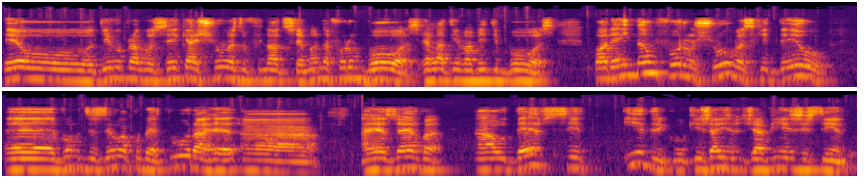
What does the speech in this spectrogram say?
eu digo para você que as chuvas do final de semana foram boas, relativamente boas, porém não foram chuvas que deu é, vamos dizer, uma cobertura, a, a reserva ao déficit hídrico que já, já vinha existindo.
